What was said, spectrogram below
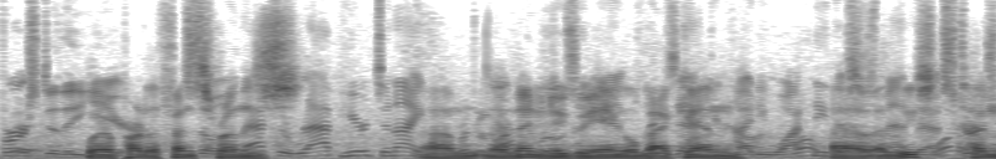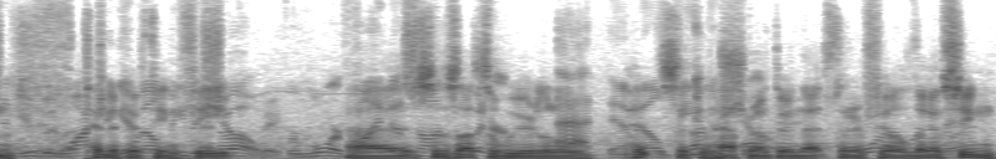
first of the where part of the fence So runs a wrap here tonight. um, For a 90 Carlos degree angle back in, Heidi Watney. This uh, at least 10 10 to 15 MLB feet. Show. For more, find Uh, so there's lots of weird little at hits that can happen out there in that center field. Like I've seen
